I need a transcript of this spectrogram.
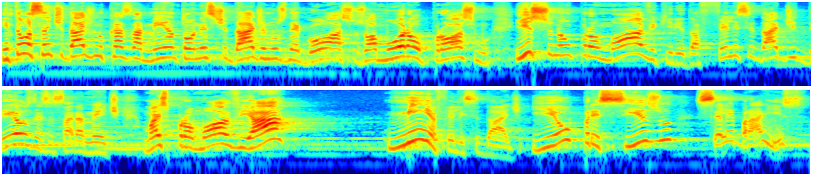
Então, a santidade no casamento, a honestidade nos negócios, o amor ao próximo, isso não promove, querido, a felicidade de Deus necessariamente, mas promove a minha felicidade. E eu preciso celebrar isso.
